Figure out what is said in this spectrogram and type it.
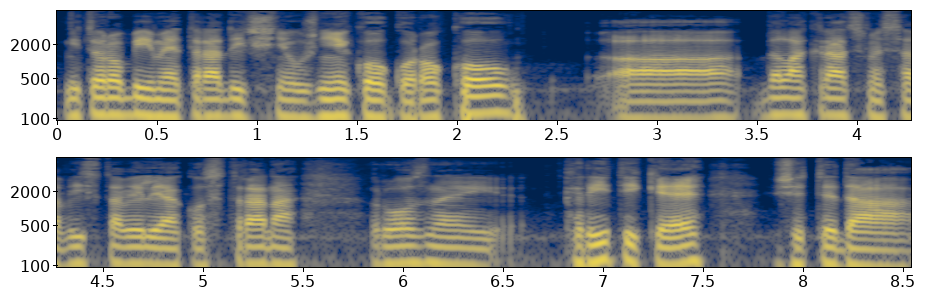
My to robíme tradične už niekoľko rokov, a veľakrát sme sa vystavili ako strana rôznej kritike, že teda e,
